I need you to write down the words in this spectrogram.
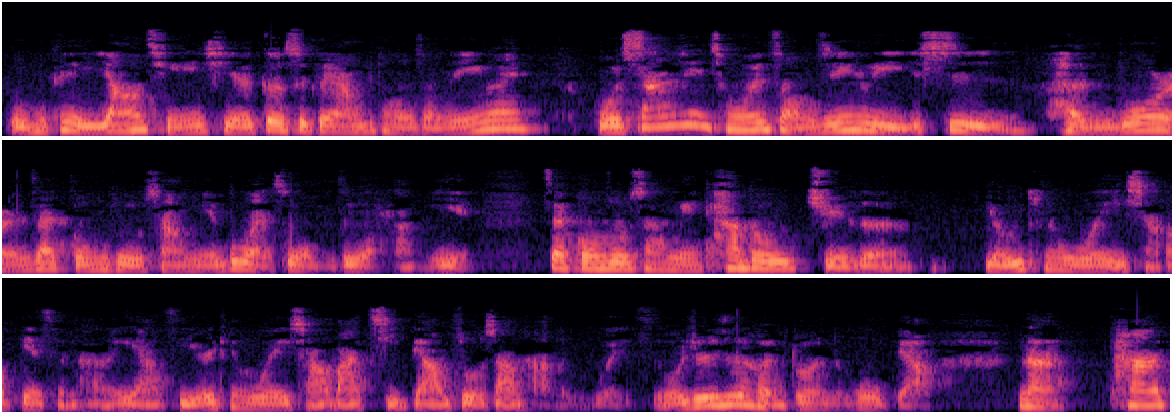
我们可以邀请一些各式各样不同的总经理，因为我相信成为总经理是很多人在工作上面，不管是我们这个行业，在工作上面，他都觉得有一天我也想要变成他的样子，有一天我也想要把他挤掉，坐上他的位置。我觉得是很多人的目标。那他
